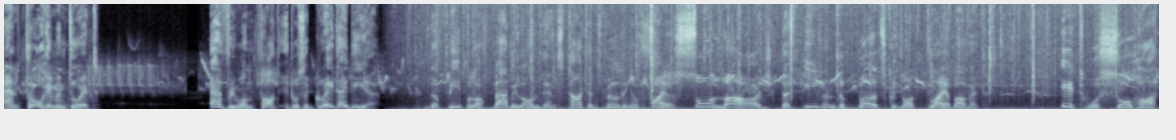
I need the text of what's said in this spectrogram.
and throw him into it. Everyone thought it was a great idea. The people of Babylon then started building a fire so large that even the birds could not fly above it. It was so hot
